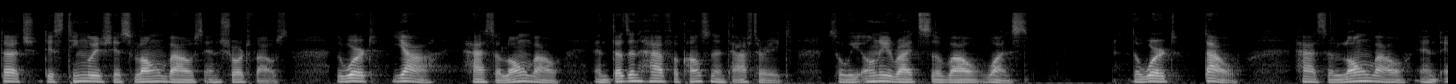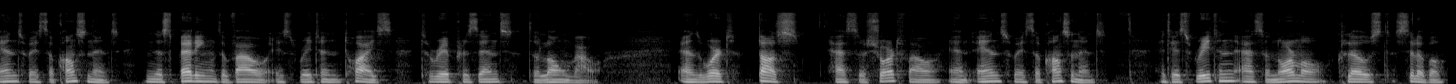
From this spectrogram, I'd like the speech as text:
Dutch distinguishes long vowels and short vowels. The word ja has a long vowel and doesn't have a consonant after it, so we only write the vowel once. The word dao has a long vowel and ends with a consonant. In the spelling, the vowel is written twice to represent the long vowel. And the word das has a short vowel and ends with a consonant. It is written as a normal closed syllable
